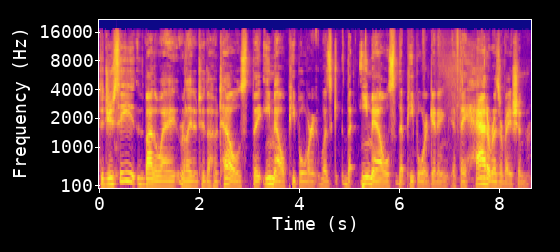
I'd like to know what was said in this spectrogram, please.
Did you see, by the way, related to the hotels, the email people were was the emails that people were getting if they had a reservation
